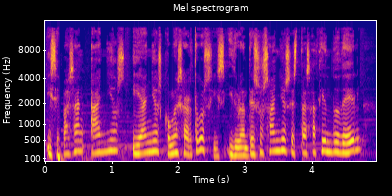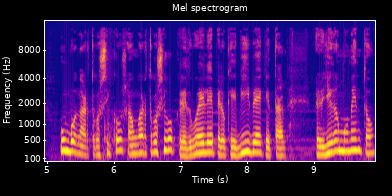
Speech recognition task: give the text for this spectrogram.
y se pasan años y años con esa artrosis y durante esos años estás haciendo de él un buen artrósico, o sea, un artrósico que le duele, pero que vive, que tal. Pero llega un momento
